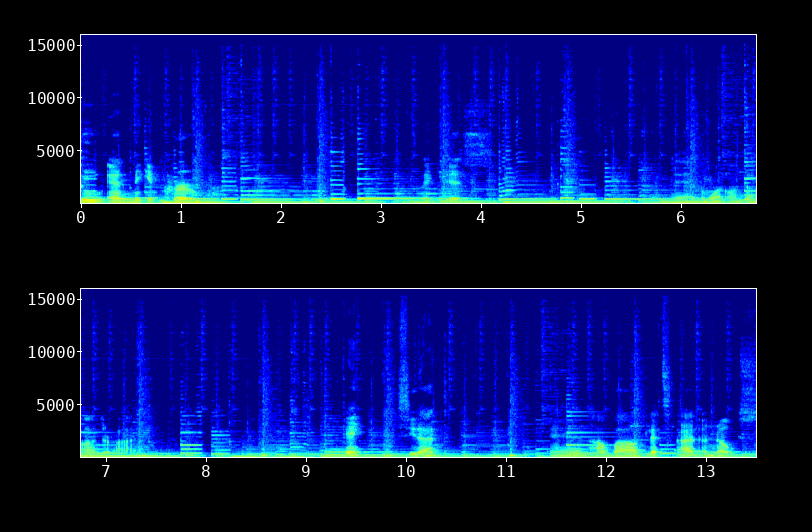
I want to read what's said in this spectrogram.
two and make it curve. Like this. And then one on the other eye. Okay see that? And how about let's add a nose?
